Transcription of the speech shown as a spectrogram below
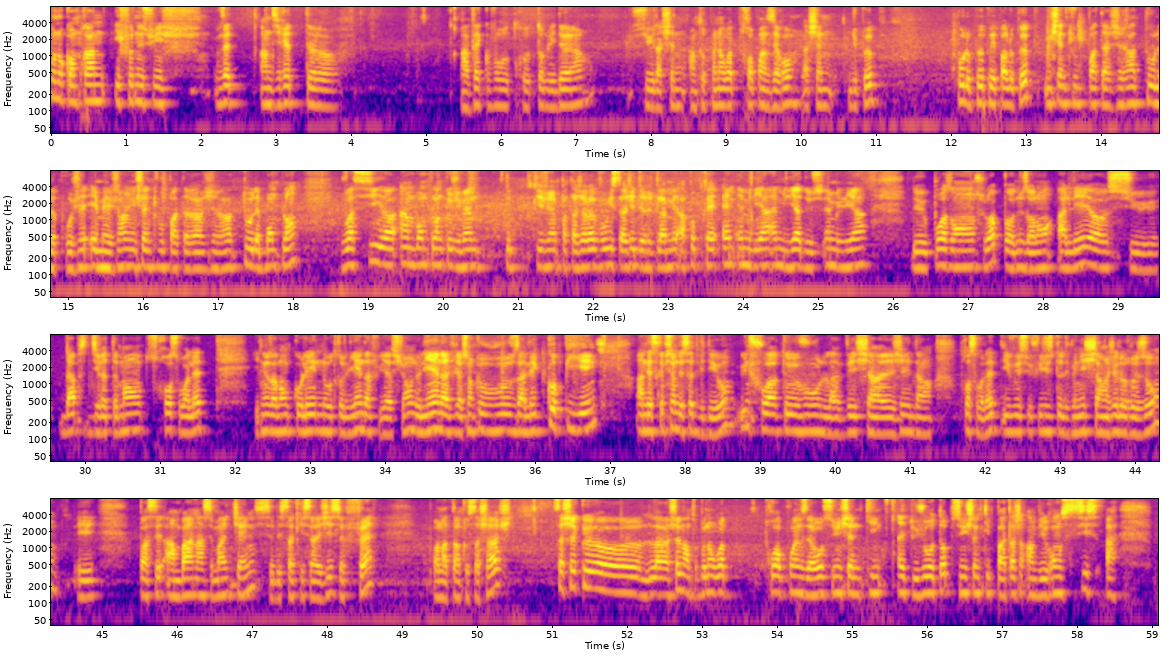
Pour nous comprendre, il faut nous suivre. Vous êtes en direct euh, avec votre top leader sur la chaîne Entrepreneur Web 3.0, la chaîne du peuple. Pour le peuple et par le peuple, une chaîne qui vous partagera tous les projets émergents, une chaîne qui vous partagera tous les bons plans. Voici euh, un bon plan que je viens de, que je viens partager avec vous. Il s'agit de réclamer à peu près 1, milliard, 1 milliard de 1 milliard de Poison Swap, nous allons aller euh, sur DAPS directement, Trust Wallet, et nous allons coller notre lien d'affiliation, le lien d'affiliation que vous allez copier en description de cette vidéo. Une fois que vous l'avez chargé dans Trust Wallet, il vous suffit juste de venir changer le réseau et passer en bas dans Smart Chain. C'est de ça qu'il s'agit, c'est fait. On attend que ça charge. Sachez que euh, la chaîne Entrepreneur Web 3.0, c'est une chaîne qui est toujours au top. C'est une chaîne qui partage environ 6 à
